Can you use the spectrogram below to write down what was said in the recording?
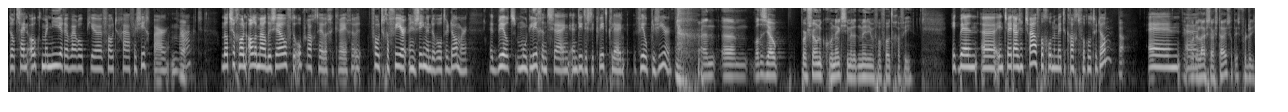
dat zijn ook manieren waarop je fotografen zichtbaar maakt. Omdat ze gewoon allemaal dezelfde opdracht hebben gekregen. Fotografeer een zingende Rotterdammer. Het beeld moet liggend zijn en dit is de quitclaim. Veel plezier. En ehm, wat is jouw persoonlijke connectie met het medium van fotografie? Ik ben eh, in 2012 begonnen met de Kracht voor Rotterdam. Ja. En, voor de eh, luisteraars thuis, wat is voor die,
